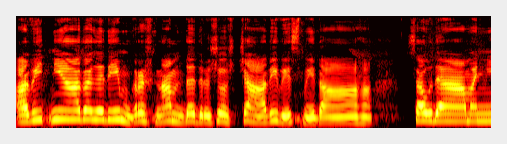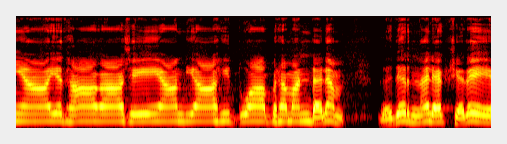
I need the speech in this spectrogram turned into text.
അവിജ്ഞാതഗതിം കൃഷ്ണം ദദൃശുശ്ചാതിവിസ്മിതാ സൗദാമന്യായഥാകാശേയാന്ത്യാഹിത്വാ ഭ്രമണ്ഡലം ഗതിർന്ന ലക്ഷ്യതേ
